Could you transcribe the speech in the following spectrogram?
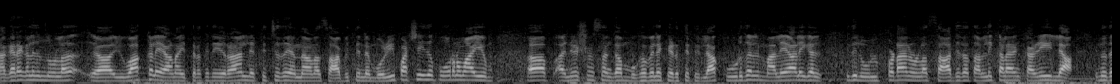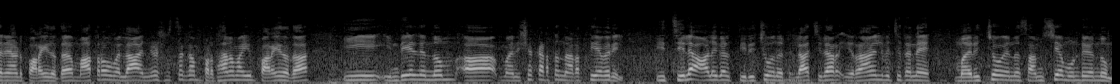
നഗരങ്ങളിൽ നിന്നുള്ള യുവാക്കളെയാണ് ഇത്തരത്തിൽ ഇറാനിൽ എത്തിച്ചത് എന്നാണ് സാബിത്തിന്റെ മൊഴി. പക്ഷേ ഇത് പൂർണമായും അന്വേഷണ സംഘം മുഖവിലക്കെടുത്തിട്ടില്ല കൂടുതൽ മലയാളികൾ ഇതിൽ ഉൾപ്പെടാനുള്ള സാധ്യത തള്ളിക്കളയാൻ കഴിയില്ല എന്ന് തന്നെയാണ് പറയുന്നത്. മാത്രവുമല്ല അന്വേഷണ സംഘം പ്രധാനമായും പറയുന്നത് ഈ ഇന്ത്യയിൽ നിന്നും മനുഷ്യക്കടത്ത് നടത്തിയവരിൽ ഈ ചില ആളുകൾ തിരിച്ചു വന്നിട്ടില്ല. ചിലർ ഇറാനിൽ വെച്ച് തന്നെ മരിച്ചോ എന്ന് സംശയമുണ്ട് എന്നും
